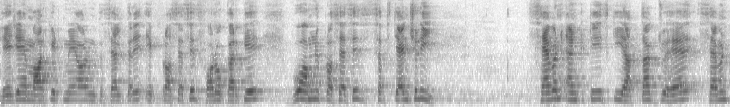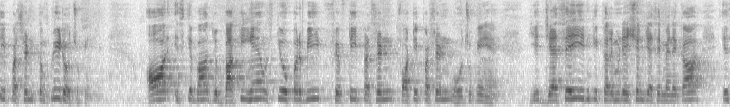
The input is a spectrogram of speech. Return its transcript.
لے جائیں مارکیٹ میں اور ان کو سیل کریں، ایک پروسیسز فالو کر کے وہ ہم نے پروسیسز سبسٹینشلی سیون اینٹیز کی حد تک جو ہے سیونٹی پرسینٹ کمپلیٹ ہو چکے ہیں۔ اور اس کے بعد جو باقی ہیں اس کے اوپر بھی ففٹی پرسینٹ فورٹی پرسینٹ ہو چکے ہیں۔ یہ جیسے ہی ان کی کلمنیشن جیسے میں نے کہا، اس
